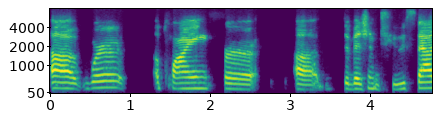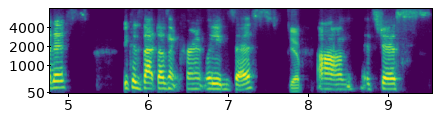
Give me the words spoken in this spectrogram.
Uh, we're applying for uh, Division two status because that doesn't currently exist. Yep. Um, it's just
